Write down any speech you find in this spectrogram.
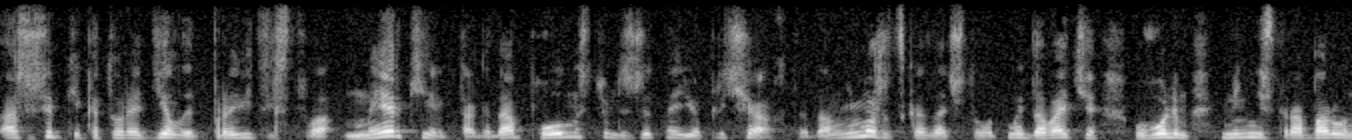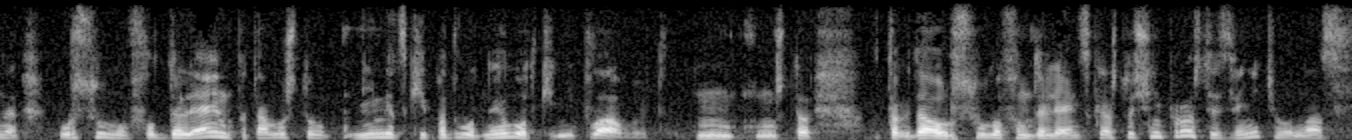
ошибки, которые делает правительство Меркель, тогда полностью лежит на ее плечах. Тогда он не может сказать, что вот мы давайте уволим министра обороны Урсуну Фолделяйн, потому что немецкие подводные лодки не плавают. Потому что тогда Урсула фон скажет очень просто, извините, у нас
